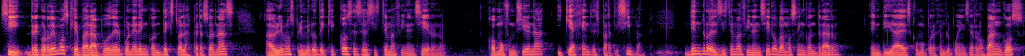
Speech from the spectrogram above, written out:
Sí, recordemos que para poder poner en contexto a las personas, hablemos primero de qué cosa es el sistema financiero, ¿no? cómo funciona y qué agentes participan. Dentro del sistema financiero vamos a encontrar entidades como por ejemplo pueden ser los bancos,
